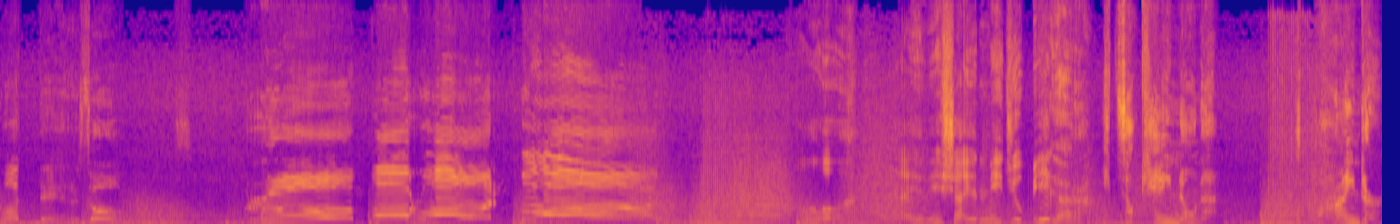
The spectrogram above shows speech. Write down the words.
But there's always room for one more! Oh, I wish I had made you bigger. It's okay, Nona. Look behind her.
